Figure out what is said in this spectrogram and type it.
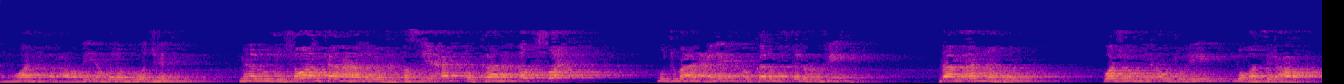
أن يوافق العربية ولو بوجه من الوجوه سواء كان هذا الوجه فصيحا أو كان أفصح مجمعا عليه أو كان مختلفا فيه دام أنه وجه من أوجه لغة العرب.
